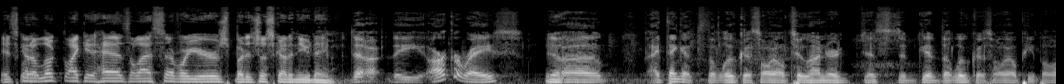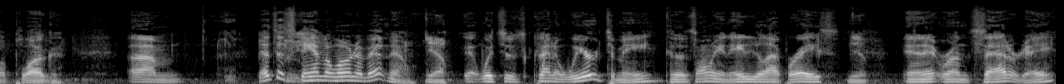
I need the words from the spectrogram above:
it's going to look like it has the last several years, but it's just got a new name. the the ARCA race. Uh, I think it's the Lucas Oil 200. Just to give the Lucas Oil people a plug. Um, that's a standalone event now, Yeah. yeah, which is kind of weird to me because it's only an 80 lap race Yeah. and it runs Saturday.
